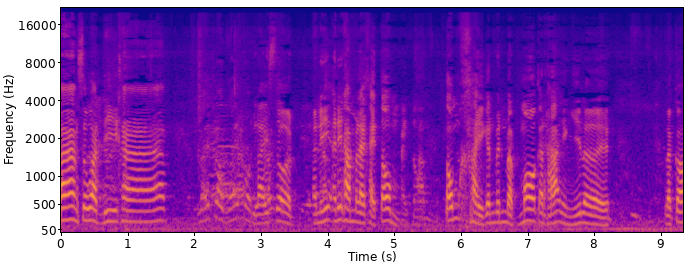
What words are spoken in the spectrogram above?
บ้าง สวัสดีครับไลฟ์สดไลฟ์สดไลฟ์สด อันนี้อันนี้ทำอะไรไข่ต้มต้มไข่กันเป็นแบบหม้อกระทะอย่างนี้เลย แล้วก็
